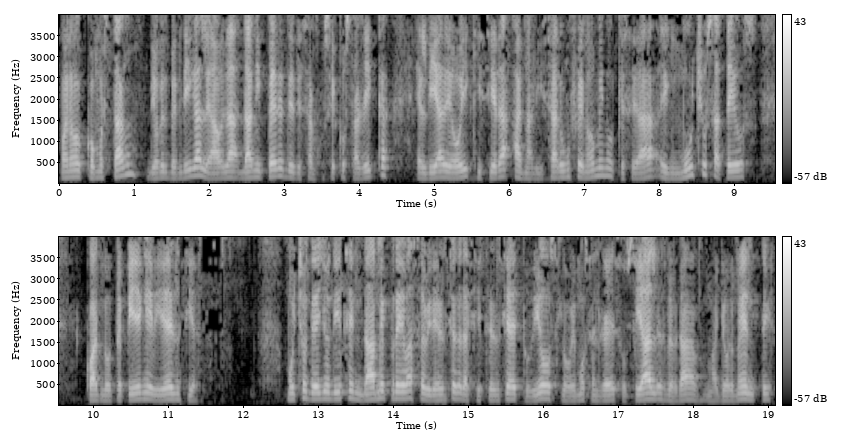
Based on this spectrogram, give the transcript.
Bueno, ¿cómo están? Dios les bendiga. Le habla Dani Pérez desde San José, Costa Rica. El día de hoy quisiera analizar un fenómeno que se da en muchos ateos cuando te piden evidencias. Muchos de ellos dicen, dame pruebas o evidencias de la existencia de tu Dios. Lo vemos en redes sociales, ¿verdad? Mayormente.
